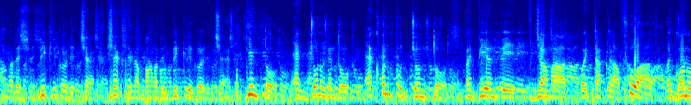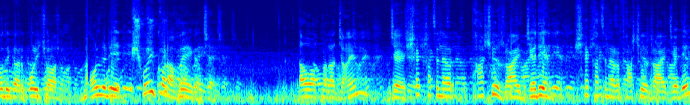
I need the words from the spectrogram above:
বাংলাদেশ বিক্রি করে দিচ্ছে, শেখ হাসিনা বাংলাদেশ বিক্রি করে দিচ্ছে। কিন্তু একজনও কিন্তু এখন পর্যন্ত বিএনপি জামাত, ওই টাকলা ফুয়া ওই গণ অধিকার পরিষদ অলরেডি সই করা হয়ে গেছে। তাও আপনারা জানেন যে শেখ হাসিনার ফাঁসির রায় যেদিন, শেখ হাসিনার ফাঁসির রায় যেদিন,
